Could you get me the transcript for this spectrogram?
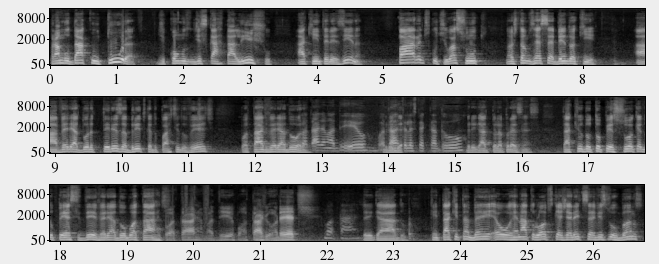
para mudar a cultura de como descartar lixo aqui em Teresina para discutir o assunto. Nós estamos recebendo aqui a vereadora Tereza Brito, que é do Partido Verde. Boa tarde, vereadora. Boa tarde, Amadeu. Boa Obriga- tarde, telespectador. Obrigado pela presença. Está aqui o doutor Pessoa, que é do PSD. Vereador, boa tarde. Boa tarde, Amadeu. Boa tarde, Gorete. Boa tarde. Obrigado. Quem está aqui também é o Renato Lopes, que é gerente de serviços urbanos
